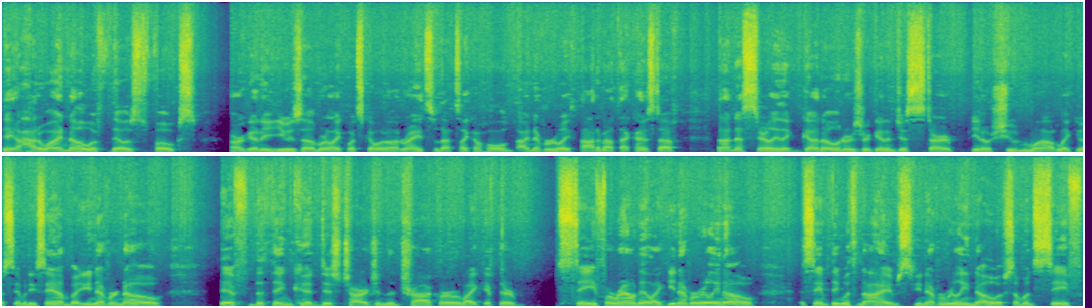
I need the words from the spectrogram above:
thing. How do I know if those folks are going to use them or like what's going on, right? So that's like a whole I never really thought about that kind of stuff. Not necessarily that gun owners are going to just start, you know, shooting wild like Yosemite Sam, but you never know if the thing could discharge in the truck or like if they're safe around it. Like you never really know. Same thing with knives. You never really know if someone's safe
